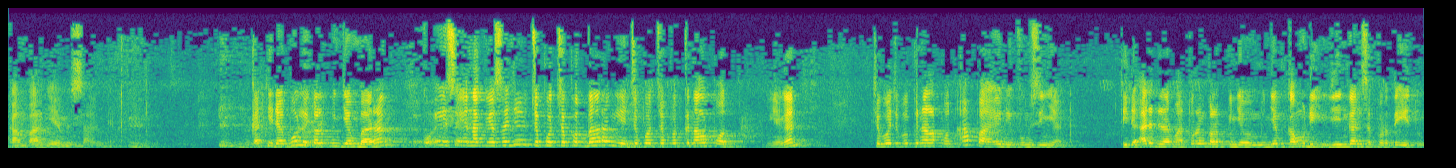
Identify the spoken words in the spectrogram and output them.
kampanye misalnya. Kan tidak boleh kalau pinjam barang, kok eh seenaknya saja copot-copot barang ya, copot-copot kenal pot, ya kan? Copot-copot kenal pot apa ini fungsinya? Tidak ada dalam aturan kalau pinjam meminjam kamu diizinkan seperti itu.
